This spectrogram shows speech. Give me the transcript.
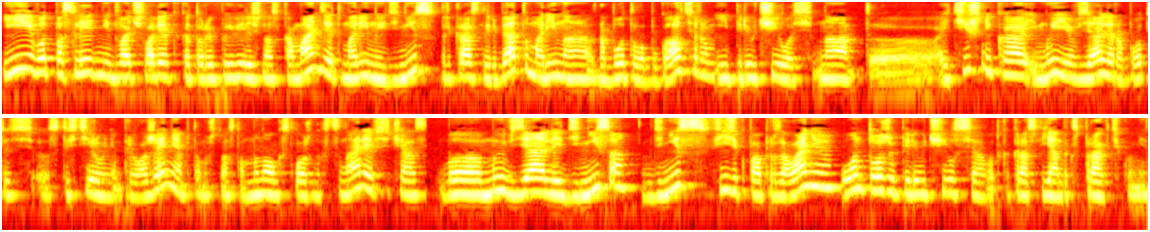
И вот последние два человека, которые появились у нас в команде, это Марина и Денис. Прекрасные ребята. Марина работала бухгалтером и переучилась на э, айтишника, и мы ее взяли работать с тестированием приложения, потому что у нас там много сложных сценариев сейчас. Мы взяли Дениса. Денис физик по образованию. Он тоже переучился вот как раз в Яндекс практикуме.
